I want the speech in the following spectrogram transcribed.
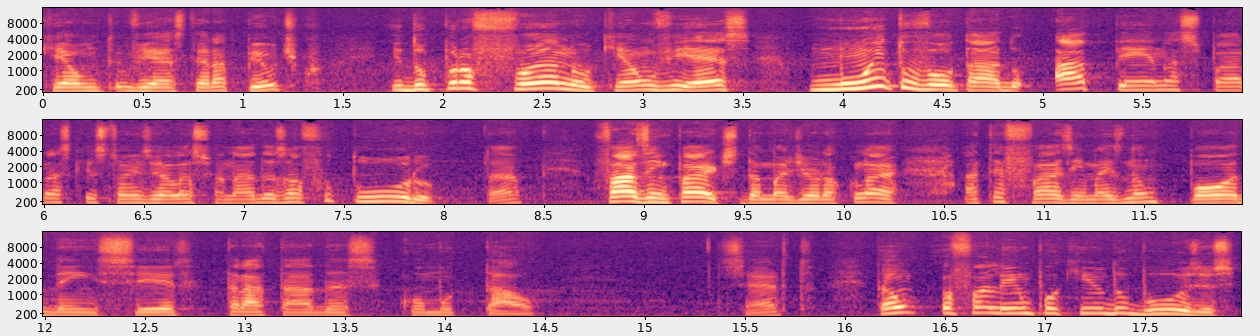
que é um viés terapêutico, e do profano, que é um viés muito voltado apenas para as questões relacionadas ao futuro. Tá? Fazem parte da magia oracular? Até fazem, mas não podem ser tratadas como tal. Certo? Então, eu falei um pouquinho do Búzios.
